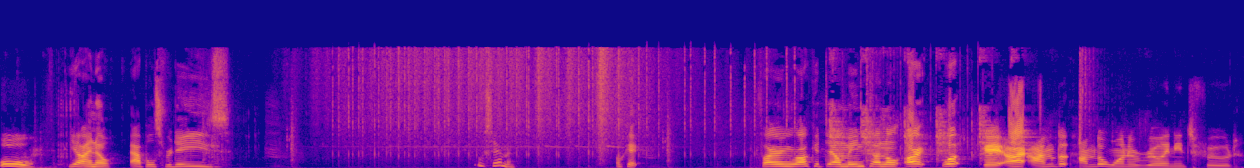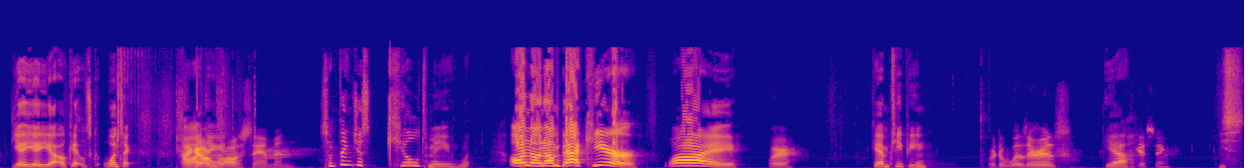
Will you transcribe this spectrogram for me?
Oh, Yeah, I know. Apples for days. Ooh, salmon. Okay. Firing rocket down main tunnel. All right. What? okay. I I'm the I'm the one who really needs food. Yeah, yeah, yeah. Okay, let's go. One sec. I got dang it. raw salmon. Something just killed me. What? Oh no, I'm back here. Why? Where? Okay, I'm TPing. Where the wither is? Yeah. I'm guessing. Yes.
